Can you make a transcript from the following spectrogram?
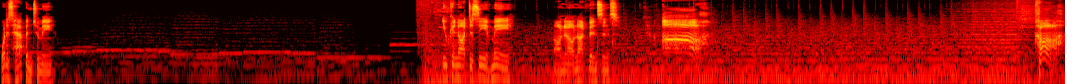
What has happened to me? You cannot deceive me. Oh no, not Vincent. Ah! Ha!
